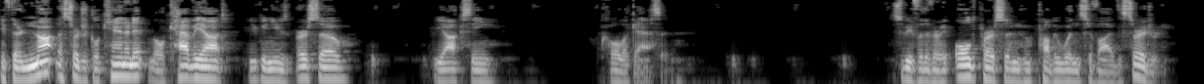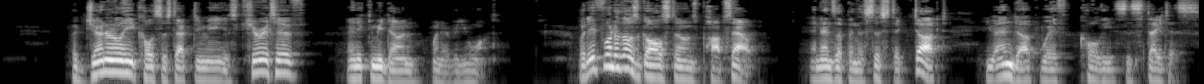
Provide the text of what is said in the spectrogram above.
If they're not a surgical candidate, little caveat, you can use urso, deoxycholic acid. This would be for the very old person who probably wouldn't survive the surgery. But generally, cholecystectomy is curative and it can be done whenever you want. But if one of those gallstones pops out and ends up in the cystic duct, you end up with cholecystitis.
